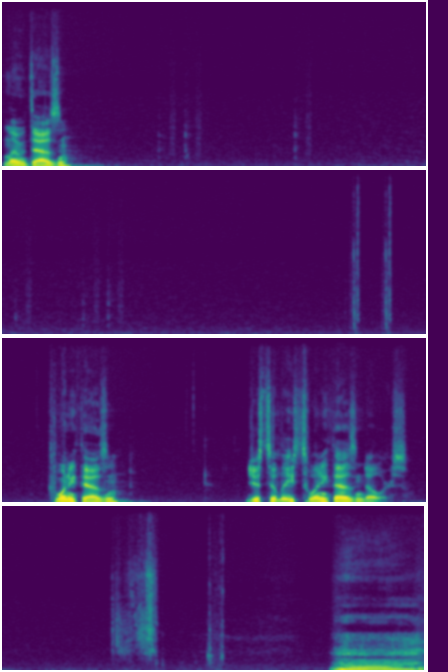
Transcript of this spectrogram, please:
Eleven thousand. Twenty thousand. Just at least twenty thousand dollars.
